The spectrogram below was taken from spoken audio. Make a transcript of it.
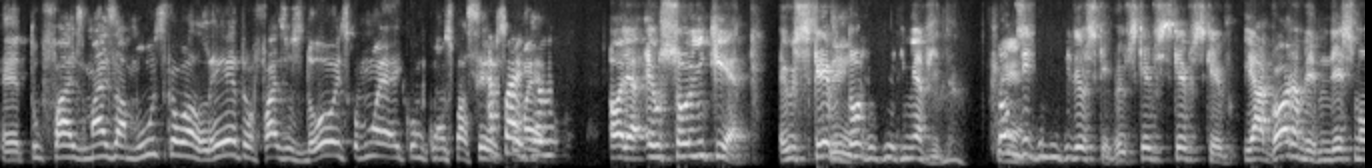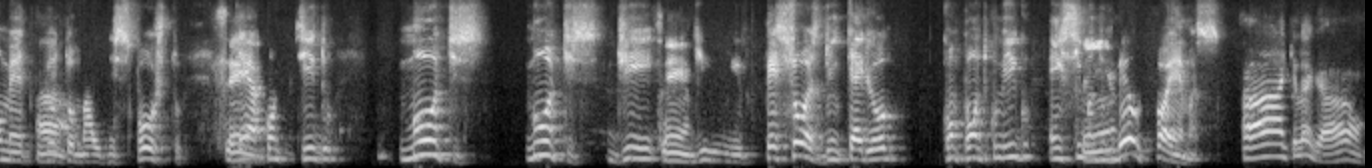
é, tu faz mais a música ou a letra, ou faz os dois? Como é com, com os parceiros? Rapaz, é? eu, olha, eu sou inquieto. Eu escrevo Sim. todos os dias de minha vida. Todos os dias de minha vida eu escrevo. Eu escrevo, escrevo, escrevo. E agora mesmo, nesse momento ah. que eu estou mais disposto, Sim. tem acontecido montes, montes de, de pessoas do interior compondo comigo em cima Sim. dos meus poemas. Ah, que legal.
